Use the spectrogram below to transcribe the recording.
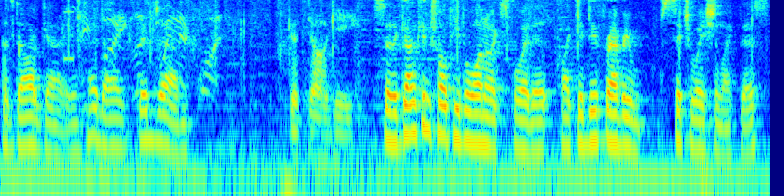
The dog got you. Hey, dog. Good job. Good doggy. So the gun control people want to exploit it, like they do for every situation like this,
